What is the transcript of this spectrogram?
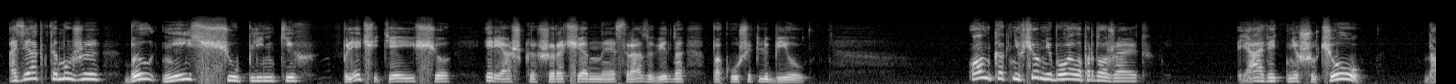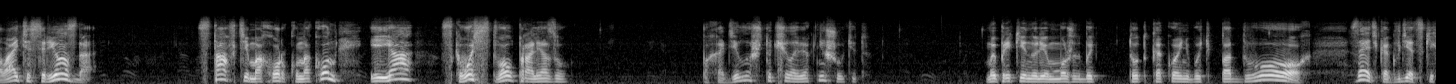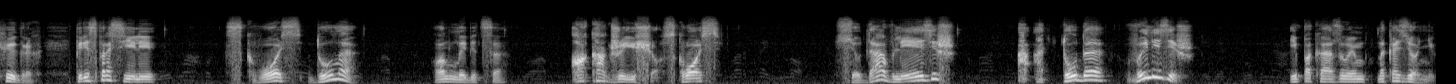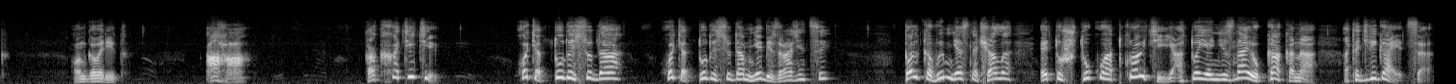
Азиат к тому же был не из щупленьких, плечи те еще, и ряжка широченная, сразу видно, покушать любил. Он, как ни в чем не бывало, продолжает. «Я ведь не шучу. Давайте серьезно. Ставьте махорку на кон, и я сквозь ствол пролезу». Походило, что человек не шутит. Мы прикинули, может быть, тут какой-нибудь подвох. Знаете, как в детских играх. Переспросили. «Сквозь дуло?» Он лыбится. «А как же еще? Сквозь?» «Сюда влезешь?» А оттуда вылезешь? И показываем на казённик. Он говорит, ага, как хотите, хоть оттуда сюда, хоть оттуда сюда, мне без разницы. Только вы мне сначала эту штуку откройте, а то я не знаю, как она отодвигается.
